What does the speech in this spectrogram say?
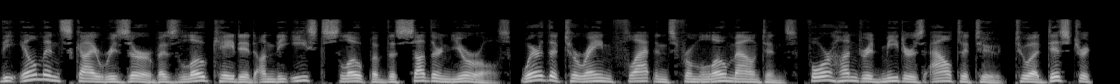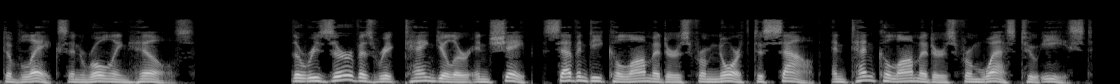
The Ilmensky Reserve is located on the east slope of the southern Urals, where the terrain flattens from low mountains 400 meters altitude to a district of lakes and rolling hills. The reserve is rectangular in shape, 70 km from north to south, and 10 km from west to east.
